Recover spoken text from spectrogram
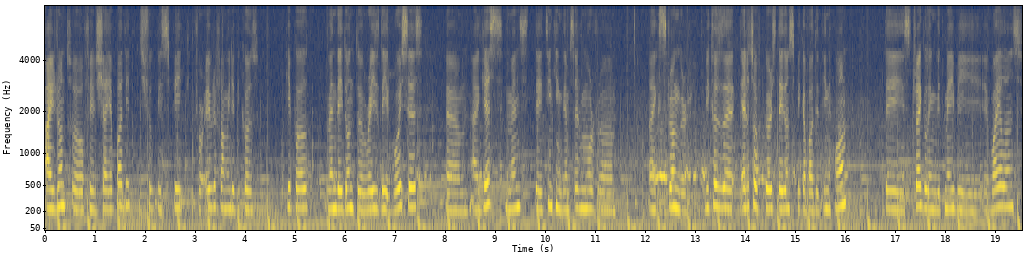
I don't uh, feel shy about it. It should be speak for every family because people, when they don't uh, raise their voices, um, I guess men they thinking themselves more uh, like stronger because uh, a lot of girls they don't speak about it in home. They struggling with maybe uh, violence,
